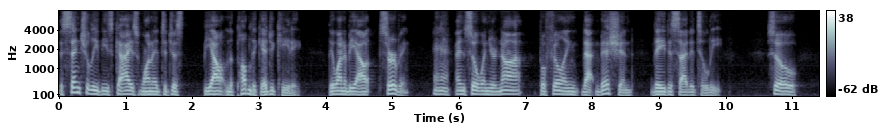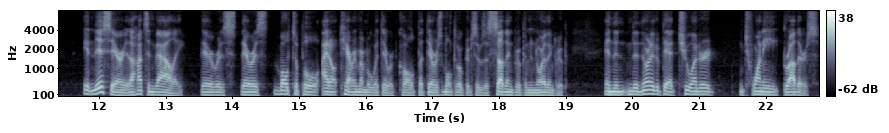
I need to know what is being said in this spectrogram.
essentially these guys wanted to just be out in the public educating. They want to be out serving. Mhm. And so when you're not fulfilling that mission, they decided to leave. So in this area, the Hudson Valley, there was there was multiple. I don't can't remember what they were called, but there was multiple groups. There was a southern group and a northern group. In the, the northern group, they had 220 brothers,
